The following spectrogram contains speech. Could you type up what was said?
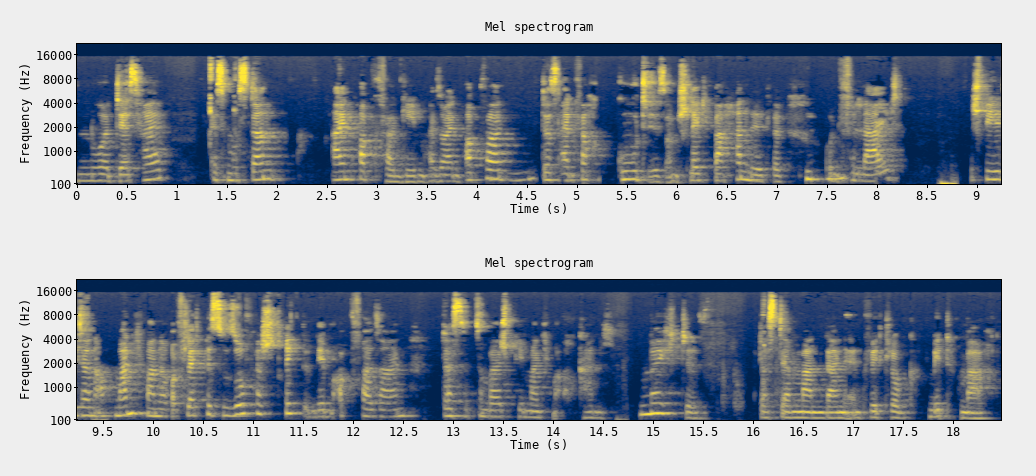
nur deshalb. Es muss dann ein Opfer geben, also ein Opfer, das einfach gut ist und schlecht behandelt wird. Mhm. Und vielleicht spielt dann auch manchmal eine Rolle. Vielleicht bist du so verstrickt in dem Opfersein, dass du zum Beispiel manchmal auch gar nicht möchtest, dass der Mann deine Entwicklung mitmacht.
